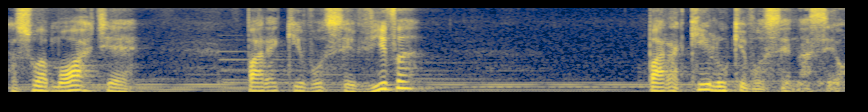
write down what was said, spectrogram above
A sua morte é para que você viva para aquilo que você nasceu.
